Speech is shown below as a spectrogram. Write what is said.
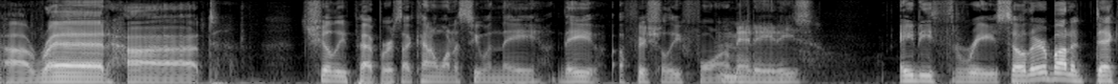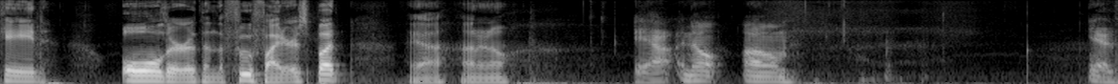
uh, Red Hot Chili Peppers. I kind of want to see when they they officially formed. Mid '80s. 83. So they're about a decade older than the Foo Fighters, but yeah, I don't know. Yeah, no. Um. Yeah, the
